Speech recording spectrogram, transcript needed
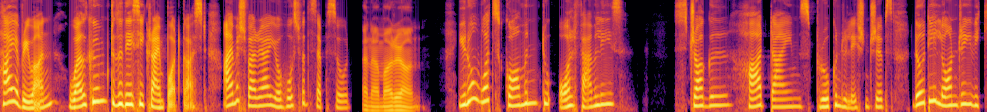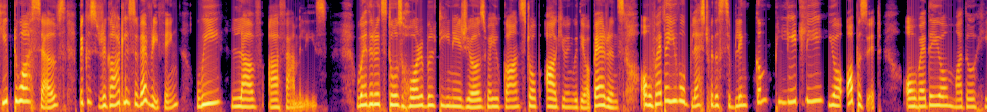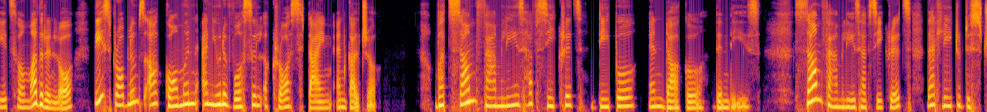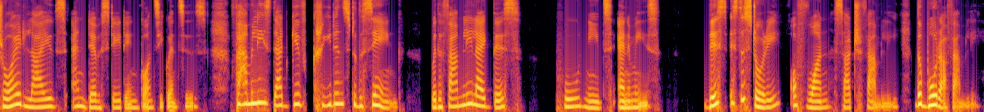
Hi, everyone. Welcome to the Desi Crime Podcast. I'm Aishwarya, your host for this episode. And I'm Aryan. You know what's common to all families? Struggle, hard times, broken relationships, dirty laundry we keep to ourselves because, regardless of everything, we love our families. Whether it's those horrible teenage years where you can't stop arguing with your parents, or whether you were blessed with a sibling completely your opposite, or whether your mother hates her mother in law, these problems are common and universal across time and culture. But some families have secrets deeper and darker than these. Some families have secrets that lead to destroyed lives and devastating consequences. Families that give credence to the saying, with a family like this, who needs enemies? This is the story of one such family, the Bora family.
